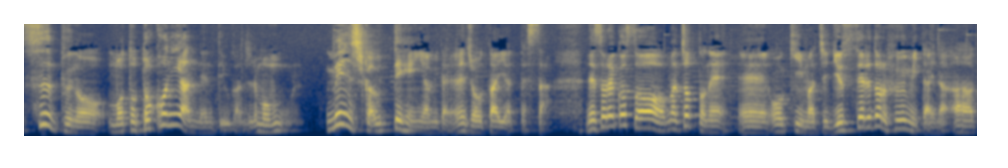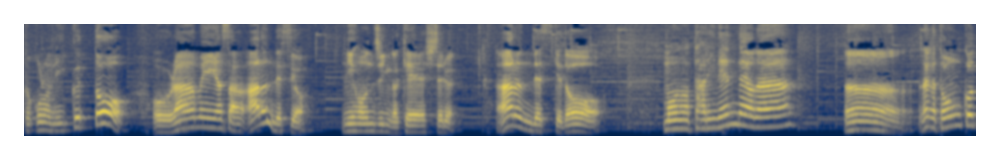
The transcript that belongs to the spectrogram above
スープの元どこにあんねんっていう感じで、もう、麺しか売ってへんやみたいなね状態やったしさ。でそれこそ、まあ、ちょっとね、えー、大きい町デュッセルドルフみたいなあところに行くとラーメン屋さんあるんですよ。日本人が経営してる。あるんですけど物足りねえんだよな。うん。なんか豚骨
